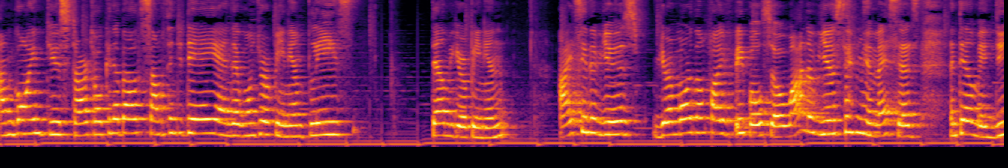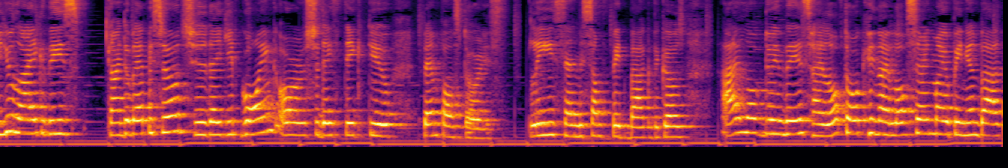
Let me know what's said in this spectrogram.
I'm going to start talking about something today and I want your opinion. Please tell me your opinion. I see the views, you're more than five people, so one of you send me a message and tell me do you like these kind of episodes? Should I keep going or should I stick to pen pal stories? Please send me some feedback because I love doing this, I love talking, I love sharing my opinion, but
